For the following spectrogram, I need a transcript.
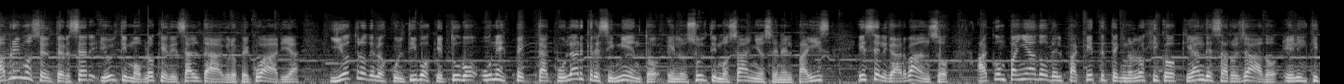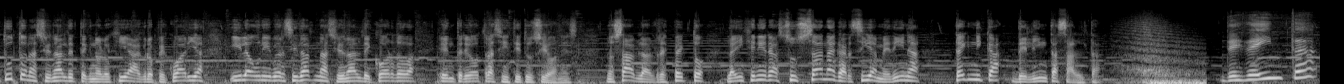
Abrimos el tercer y último bloque de Salta Agropecuaria y otro de los cultivos que tuvo un espectacular crecimiento en los últimos años en el país es el garbanzo, acompañado del paquete tecnológico que han desarrollado el Instituto Nacional de Tecnología Agropecuaria y la Universidad Nacional de Córdoba, entre otras instituciones. Nos habla al respecto la ingeniera Susana García Medina, técnica del INTA Salta. Desde INTA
